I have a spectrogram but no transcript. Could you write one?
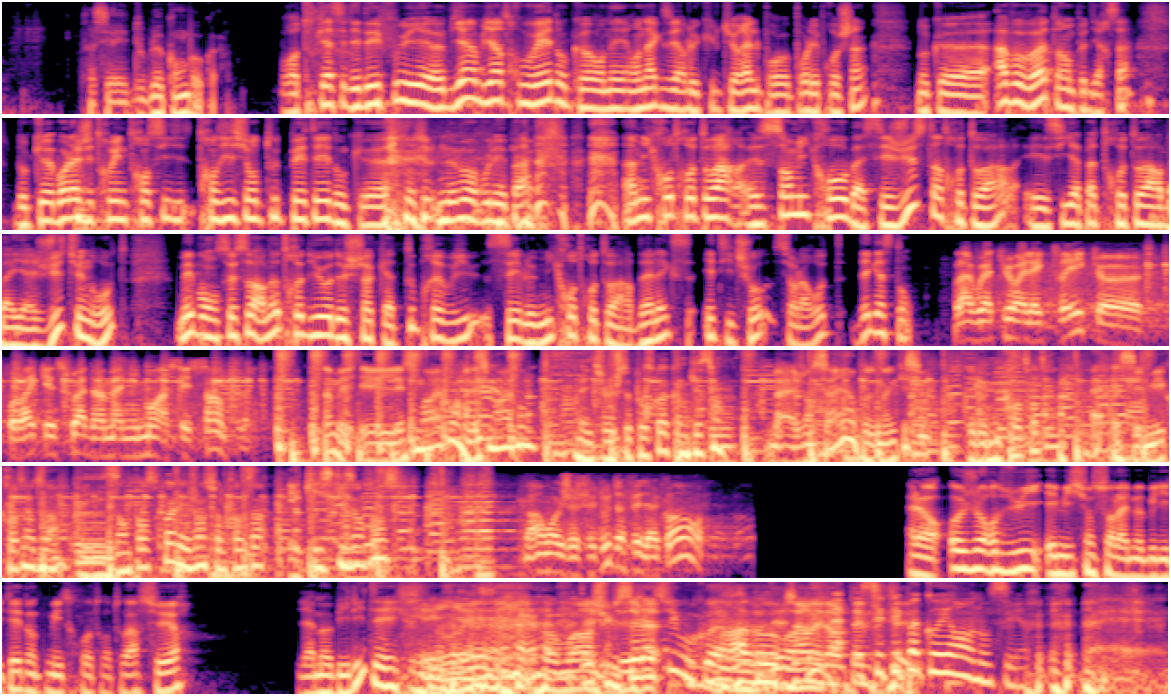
Ça, c'est double combo, quoi. Bon, en tout cas, c'est des défis euh, bien bien trouvés, donc euh, on est en axe vers le culturel pour, pour les prochains. Donc euh, à vos votes, hein, on peut dire ça. Donc euh, bon là, j'ai trouvé une transi- transition toute pétée, donc euh, ne m'en voulez pas. un micro trottoir sans micro, bah c'est juste un trottoir, et s'il n'y a pas de trottoir, bah il y a juste une route. Mais bon, ce soir, notre duo de choc a tout prévu, c'est le micro trottoir d'Alex et Ticho sur la route des Gastons. La voiture électrique, euh, faudrait qu'elle soit d'un maniement assez simple. Non mais et laisse-moi répondre, laisse-moi répondre. Mais tu veux que je te pose quoi comme question? Bah j'en sais rien, pose-moi une question. C'est le micro-trottoir? Eh, c'est le micro-trottoir. Mais ils en pensent quoi les gens sur le trottoir? Et qu'est-ce qu'ils en pensent? Bah moi je suis tout à fait d'accord. Alors aujourd'hui, émission sur la mobilité, donc micro-trottoir sur... La mobilité. Et yes. Je suis le seul déjà- à suivre ou quoi Bravo, Déjà, on est dans le thème. C'était pas cohérent non plus. hein.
